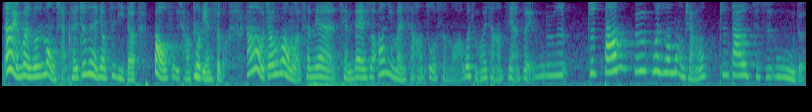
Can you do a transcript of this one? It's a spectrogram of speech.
当然也不能说是梦想，可是就是很有自己的抱负，想要做点什么。然后我就问我身边的前辈说：“哦，你们想要做什么啊？为什么会想要进来这里？”就是就大家就是问说梦想，就是大家都支支吾吾的，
